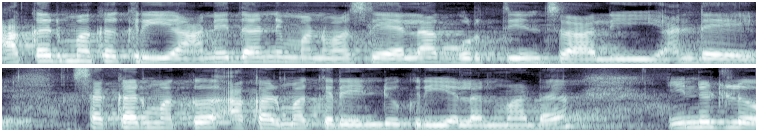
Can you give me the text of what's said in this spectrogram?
అకర్మక క్రియ అనేదాన్ని మనం అసలు ఎలా గుర్తించాలి అంటే సకర్మక అకర్మక రెండు క్రియలు అనమాట ఇందులో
